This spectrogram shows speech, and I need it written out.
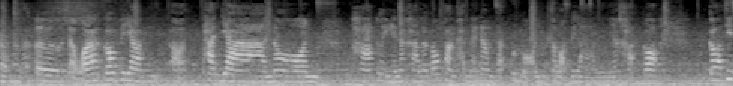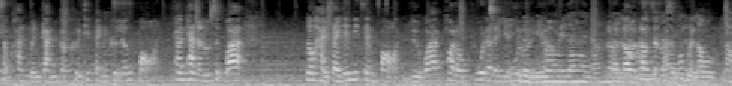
กลับมาละ เออแต่ว่าก็พยายามเอ่อทานยานอนพักอะไรเงี้ยนะคะ แล้วก็ฟังคำแนะนำจากคุณหมออยู่ตลอดเวลาอะไรเงี้ยค่ะ ก็ก็ที่สำคัญเหมือนกันก็คือที่เป็นก็คือเรื่องปอดแพนๆนะรู้สึกว่าเราหายใจได้ไม่เต็มปอด หรือว่าพอเราพูดอะไรเยอะพูดๆอย่างนี้เนี่ยมากไม่ได้นะเราเราเราจะรู้สึกว่าเหมือนเราเรา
